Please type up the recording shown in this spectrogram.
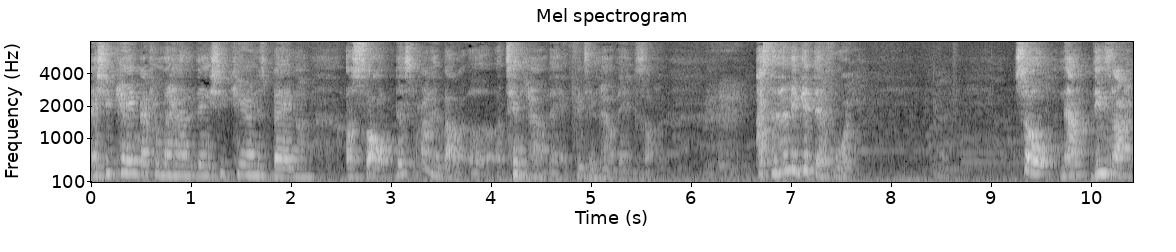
and she came back from behind the thing. She carrying this bag of, of salt. That's probably about a, a 10 pound bag, 15 pound bag of salt. I said, "Let me get that for you." So now these are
